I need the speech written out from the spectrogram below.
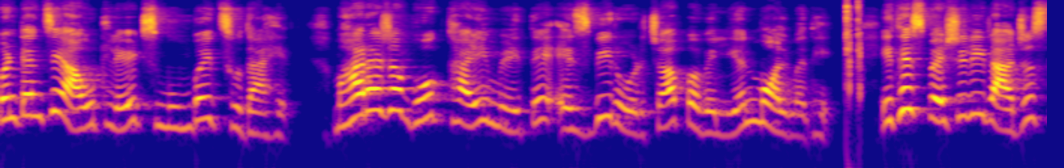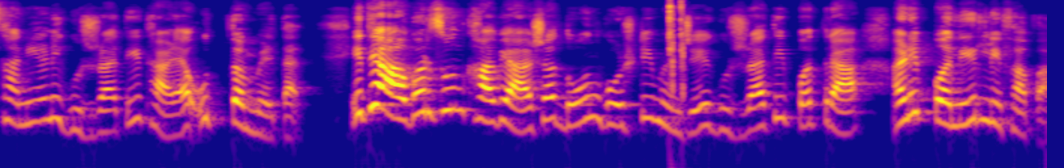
पण त्यांचे आउटलेट्स मुंबईत सुद्धा आहेत. महाराजा भोग थाळी मिळते एस बी रोडच्या पवेलियन मॉलमध्ये इथे स्पेशली राजस्थानी आणि गुजराती थाळ्या उत्तम मिळतात. इथे आवर्जून खाव्या अशा दोन गोष्टी म्हणजे गुजराती पत्रा आणि पनीर लिफाफा.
